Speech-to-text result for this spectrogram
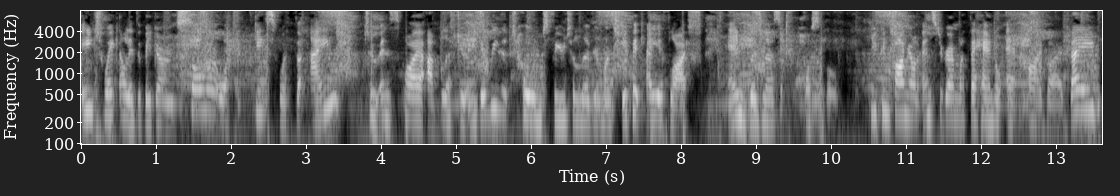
Each week, I'll either be going solo or have guests with the aim to inspire, uplift you, and give you the tools for you to live your most epic AF life and business possible. You can find me on Instagram with the handle at High Vibe Babe.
